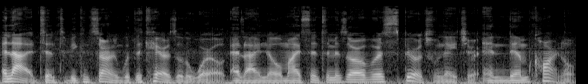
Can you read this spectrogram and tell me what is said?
and not attempt to be concerned with the cares of the world, as I know my sentiments are of a spiritual nature and them carnal.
